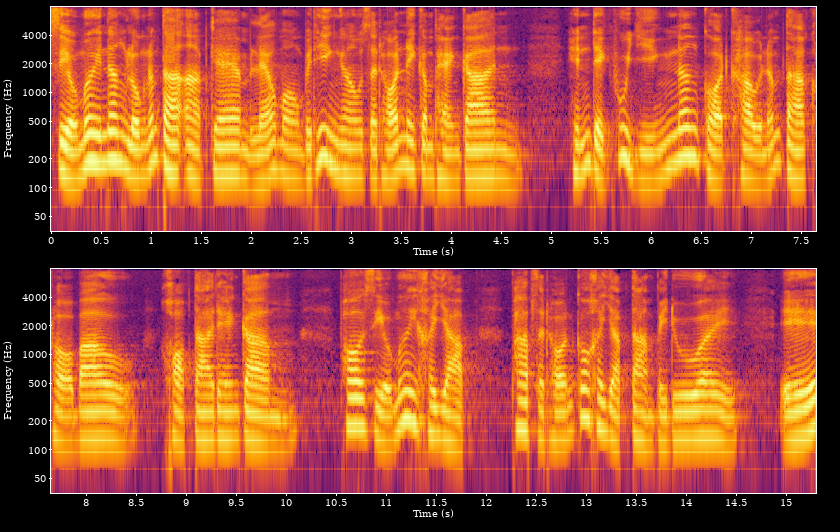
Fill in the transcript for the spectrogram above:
เสี่ยวเมยนั่งลงน้ำตาอาบแก้มแล้วมองไปที่เงาสะท้อนในกำแพงกัน เห็นเด็กผู้หญิงนั่งกอดเข่าน้ำตาคลอเบา ขอบตาแดงกำพอเสี่ยวเมยขยับ ภาพสะท้อนก็ขยับตามไปด้วย เอ๊ะ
